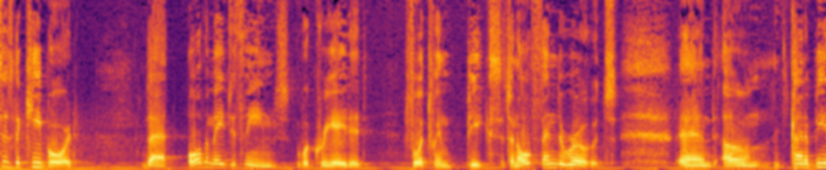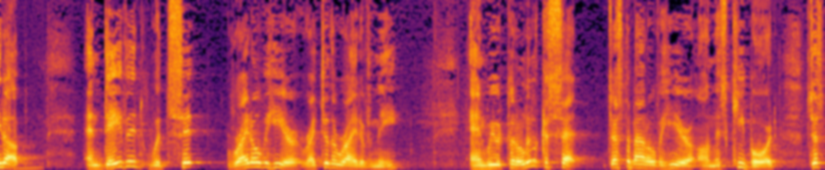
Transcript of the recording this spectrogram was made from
This is the keyboard that all the major themes were created for Twin Peaks. It's an old Fender Rhodes and um, kind of beat up. And David would sit right over here, right to the right of me, and we would put a little cassette just about over here on this keyboard, just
